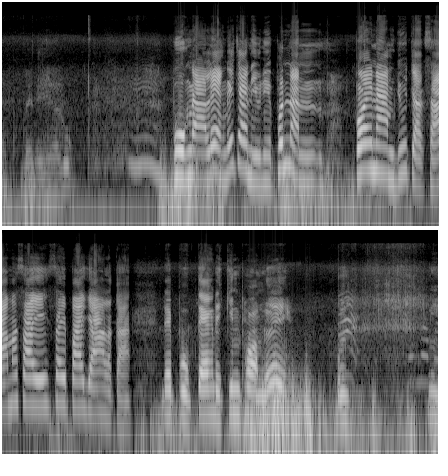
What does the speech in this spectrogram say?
ำเลยนี่นะลูกปลูกนาแรงได้จ้านี่นี่เพิ่นนั่นปล่อยน้ำอยู่จากสามาใส่ใส่ปลายางแล้วก็ ได้ปลูกแตงได้กินพร้อมเลยอืมนี่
